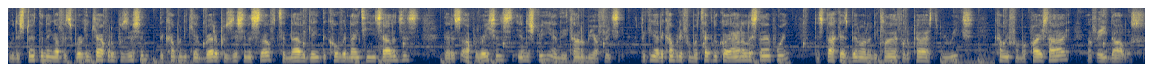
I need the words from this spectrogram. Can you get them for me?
With the strengthening of its working capital position, the company can better position itself to navigate the COVID 19 challenges that its operations, industry, and the economy are facing. Looking at the company from a technical analyst standpoint, the stock has been on a decline for the past three weeks, coming from a price high of $8.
